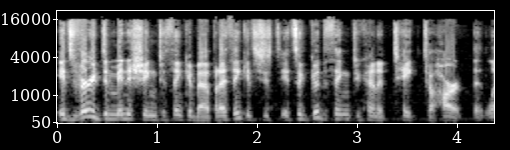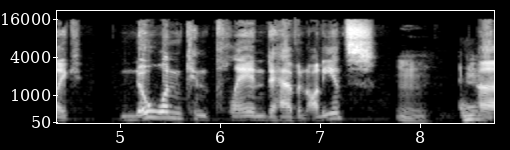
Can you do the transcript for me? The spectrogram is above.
it's very diminishing to think about, but I think it's just it's a good thing to kind of take to heart that like no one can plan to have an audience Mm. uh,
